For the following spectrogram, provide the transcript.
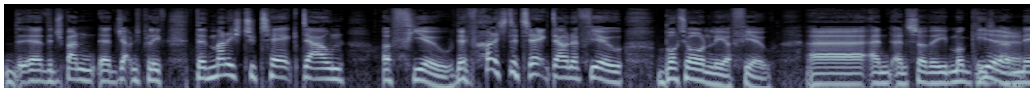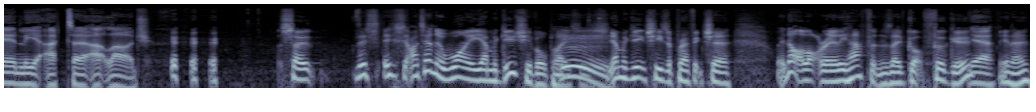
the, uh, the Japan uh, Japanese police they've managed to take down. A few. They've managed to take down a few, but only a few. Uh, and and so the monkeys Yeah. are mainly at uh, at large. so this is I don't know why Yamaguchi of all places. Hmm. Yamaguchi's a prefecture not a lot really happens. They've got Fugu, Yeah. you know,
